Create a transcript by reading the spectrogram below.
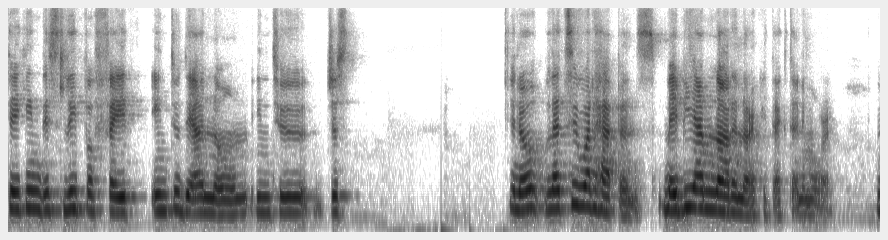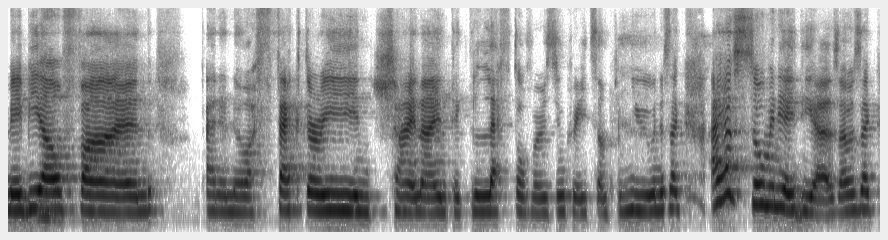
taking this leap of faith into the unknown, into just you know, let's see what happens. Maybe I'm not an architect anymore. Maybe mm. I'll find, I don't know, a factory in China and take the leftovers and create something new. And it's like, I have so many ideas. I was like,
